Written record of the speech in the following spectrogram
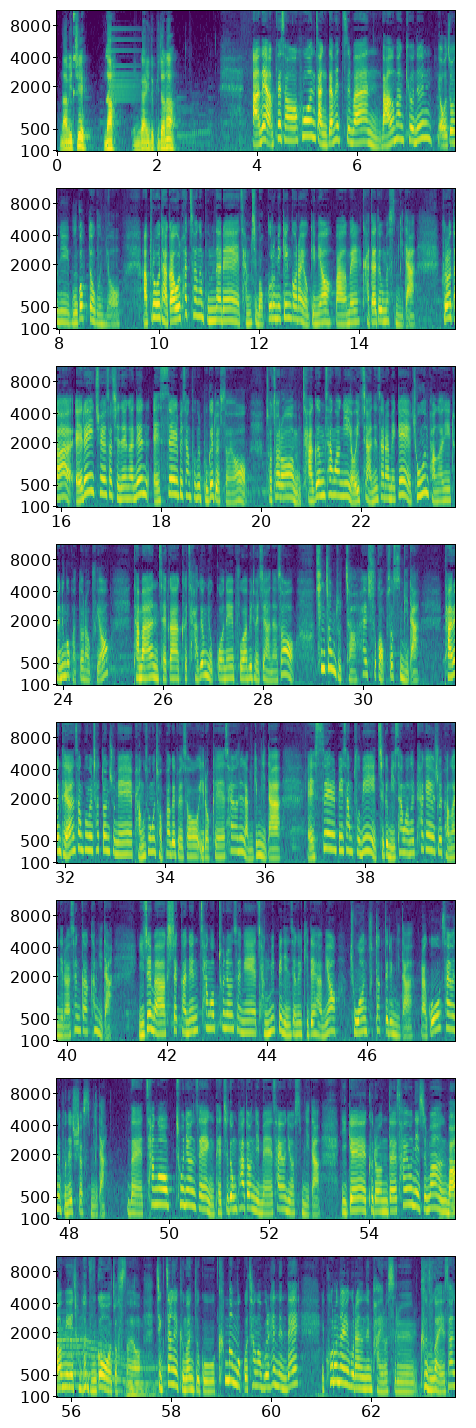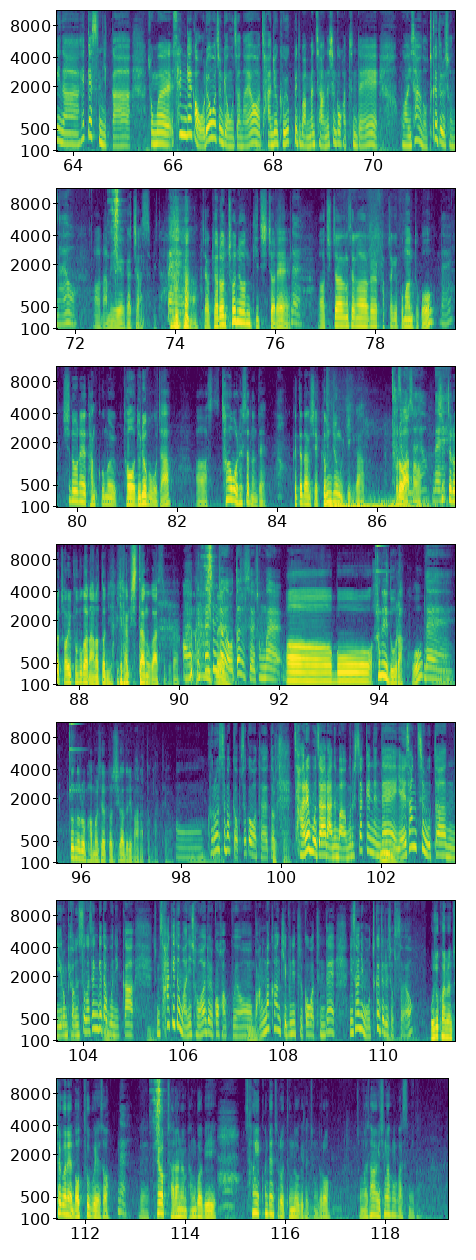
나 믿지? 나 인간이 느끼잖아. 아내 앞에서 호언장담했지만 마음 한켠은 여전히 무겁더군요. 앞으로 다가올 화창한 봄날에 잠시 먹구름이 낀 거라 여기며 마음을 가다듬었습니다. 그러다 LH에서 진행하는 SLB 상품을 보게 됐어요. 저처럼 자금 상황이 여의치 않은 사람에게 좋은 방안이 되는 것 같더라고요. 다만 제가 그 자격 요건에 부합이 되지 않아서 신청조차 할 수가 없었습니다. 다른 대안 상품을 찾던 중에 방송을 접하게 돼서 이렇게 사연을 남깁니다. SLB 상품이 지금 이 상황을 타게 해줄 방안이라 생각합니다. 이제 막 시작하는 창업 초년생의 장밋빛 인생을 기대하며 조언 부탁드립니다. 라고 사연을 보내주셨습니다. 네, 창업 초년생 대치동 파더님의 사연이었습니다. 이게 그런데 사연이지만 마음이 정말 무거워졌어요. 직장을 그만두고 큰맘 먹고 창업을 했는데 이 코로나19라는 바이러스를 그 누가 예상이나 했겠습니까? 정말 생계가 어려워진 경우잖아요. 자녀 교육비도 만만치 않으신 것 같은데 와, 이 사연 어떻게 들으셨나요? 아, 남의 얘기 같지 않습니다. 네. 제가 결혼 초년기 시절에 네. 어, 직장 생활을 갑자기 그만두고 네. 신혼의 단꿈을 더 누려보고자 어, 창업을 했었는데 그때 당시에 금융 위기가 들어와서? 네. 실제로 저희 부부가 나눴던 이야기랑 비슷한 것 같습니다. 어, 그때 심정이 네. 어떠셨어요? 정말 어, 뭐 하늘이 노랗고 네. 뜬으로 밤을 새웠던 시간들이 많았던 것 같아요. 어, 그럴 수밖에 없을 것 같아요. 또 그렇죠. 잘해보자라는 마음으로 시작했는데 음. 예상치 못한 이런 변수가 생기다 보니까 음. 좀 사기도 많이 저하될 것 같고요. 음. 막막한 기분이 들 것 같은데 이사님 어떻게 들으셨어요? 오죽하면 최근에 너튜브에서 네. 네, 폐업 잘하는 방법이 상위 콘텐츠로 등록이 될 정도로 정말 상황이 심각한 것 같습니다.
